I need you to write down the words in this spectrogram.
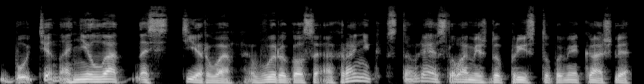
«Будь она неладна, стерва!» – выругался охранник, вставляя слова между приступами кашля.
